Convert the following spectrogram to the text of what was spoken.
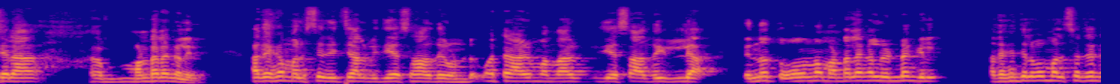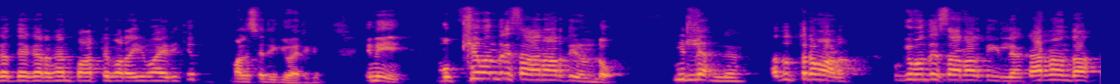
ചില മണ്ഡലങ്ങളിൽ അദ്ദേഹം മത്സരിച്ചാൽ വിജയസാധ്യത ഉണ്ട് മറ്റാരും വന്നാൽ വിജയസാധ്യത ഇല്ല എന്ന് തോന്നുന്ന മണ്ഡലങ്ങൾ ഉണ്ടെങ്കിൽ അദ്ദേഹം ചിലപ്പോൾ മത്സരരംഗത്തേക്ക് ഇറങ്ങാൻ പാർട്ടി പറയുമായിരിക്കും മത്സരിക്കുമായിരിക്കും. ഇനി മുഖ്യമന്ത്രി സ്ഥാനാർത്ഥി ഉണ്ടോ? ഇല്ല. അത് ഉത്തരമാണ്. മുഖ്യമന്ത്രി സ്ഥാനാർത്ഥി ഇല്ല കാരണം എന്താ?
